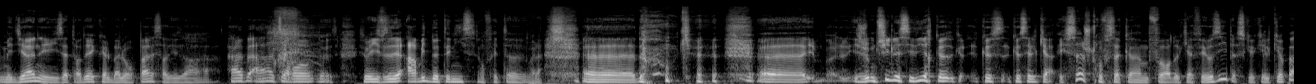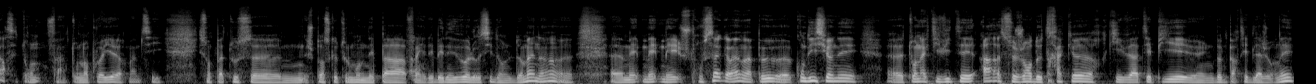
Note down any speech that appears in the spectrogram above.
médiane et ils attendaient que le ballon passe en disant ah, ah zéro. ils faisaient arbitre de tennis en fait, voilà. donc je me suis laissé dire que, c'est le cas. Et ça, je trouve ça quand même fort de café aussi parce que quelque part, c'est ton, employeur, même si ils sont pas tous, je pense que tout le monde n'est pas, enfin il y a des bénévoles aussi dans le domaine, hein, mais, je trouve ça quand même un peu conditionner ton activité à ce genre de tracker qui va t'épier une bonne partie de la journée,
